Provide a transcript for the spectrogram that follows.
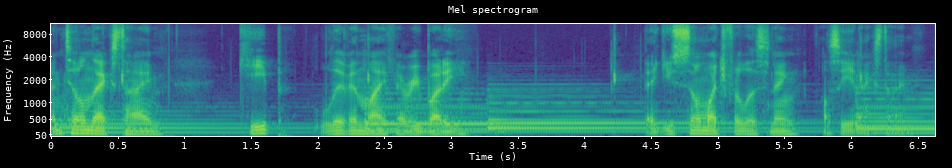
Until next time, keep living life, everybody. Thank you so much for listening. I'll see you next time.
